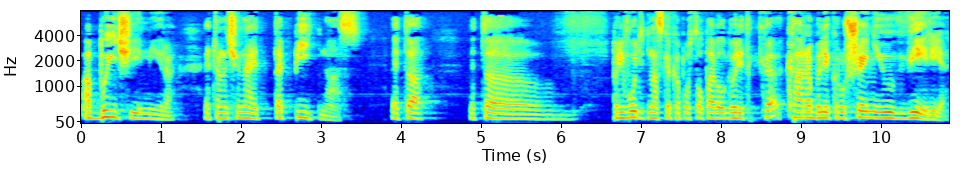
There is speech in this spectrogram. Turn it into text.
обычаи мира. Это начинает топить нас. Это, это приводит нас, как апостол Павел говорит, к кораблекрушению в вере.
